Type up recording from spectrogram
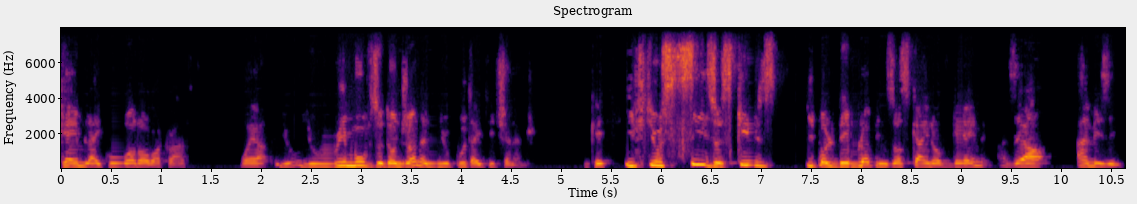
game like World of Warcraft, where you you remove the dungeon and you put IT challenge. Okay, if you see the skills people develop in those kind of game, they are amazing.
